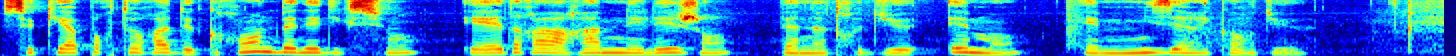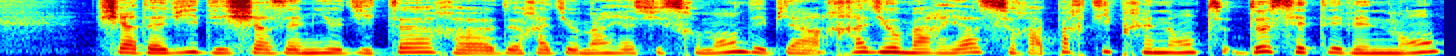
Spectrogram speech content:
ce qui apportera de grandes bénédictions et aidera à ramener les gens vers notre Dieu aimant et miséricordieux. Cher David et chers amis auditeurs euh, de Radio Maria Suisse Romande, eh bien, Radio Maria sera partie prenante de cet événement.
